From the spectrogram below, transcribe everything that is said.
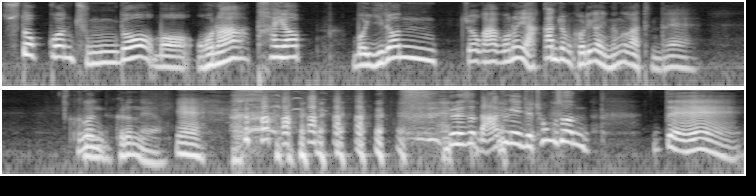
수도권 중도 뭐 온화 타협 뭐 이런 쪽하고는 약간 좀 거리가 있는 것 같은데 그건 그렇네요. 예. 그래서 나중에 이제 총선 때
